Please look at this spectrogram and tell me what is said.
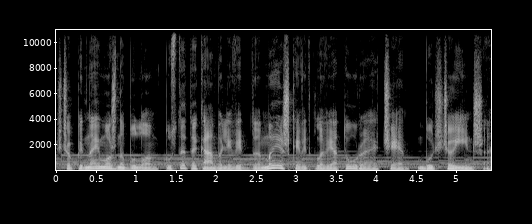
щоб під неї можна було пустити кабелі від мишки, від клавіатури чи будь-що інше.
